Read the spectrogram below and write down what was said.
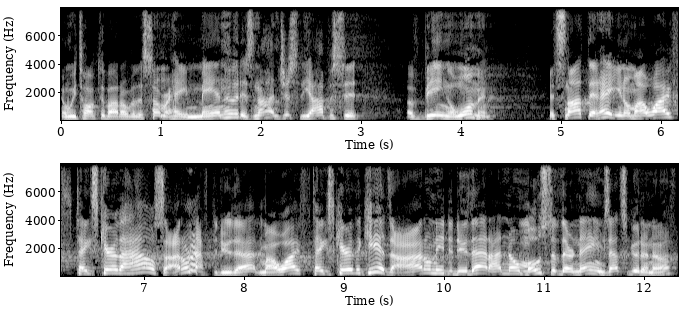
And we talked about over the summer hey, manhood is not just the opposite of being a woman. It's not that, hey, you know, my wife takes care of the house. I don't have to do that. My wife takes care of the kids. I don't need to do that. I know most of their names. That's good enough.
